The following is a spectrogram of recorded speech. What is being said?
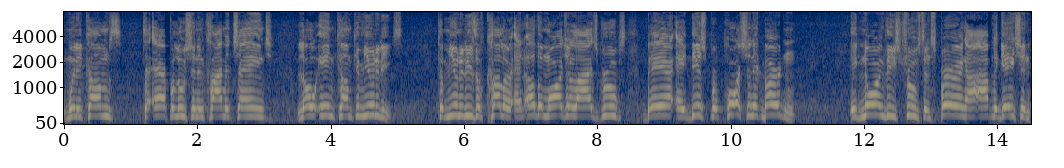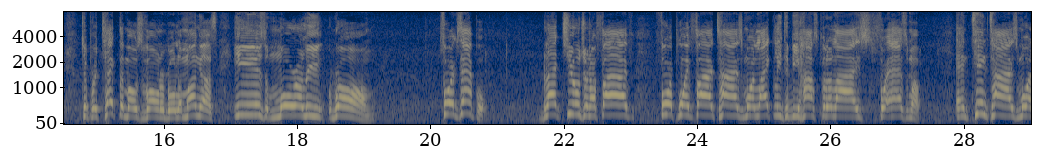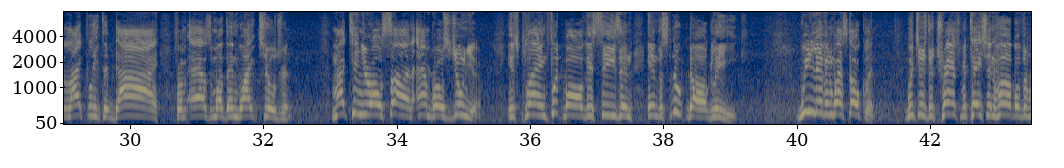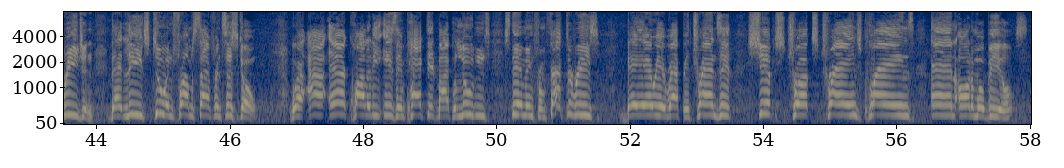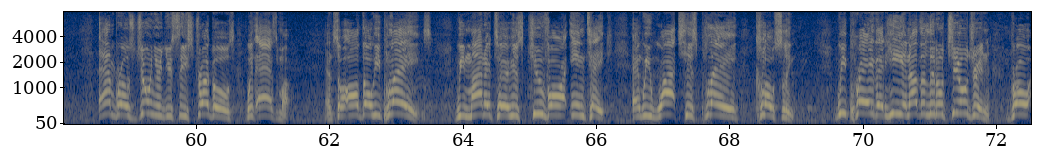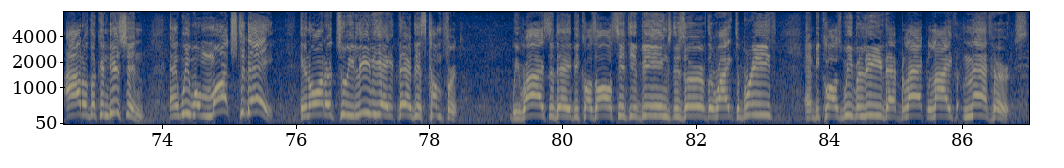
when it comes to air pollution and climate change, low income communities, communities of color, and other marginalized groups bear a disproportionate burden. Ignoring these truths and spurring our obligation to protect the most vulnerable among us is morally wrong. For example, black children are five, 4.5 times more likely to be hospitalized for asthma and 10 times more likely to die from asthma than white children. My 10-year-old son, Ambrose Jr., is playing football this season in the Snoop Dogg League. We live in West Oakland, which is the transportation hub of the region that leads to and from San Francisco, where our air quality is impacted by pollutants stemming from factories, Bay Area rapid transit, ships, trucks, trains, planes, and automobiles. Ambrose Jr., you see, struggles with asthma. And so although he plays, we monitor his QVAR intake and we watch his play closely. We pray that he and other little children grow out of the condition, and we will march today in order to alleviate their discomfort. We rise today because all sentient beings deserve the right to breathe, and because we believe that black life matters.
